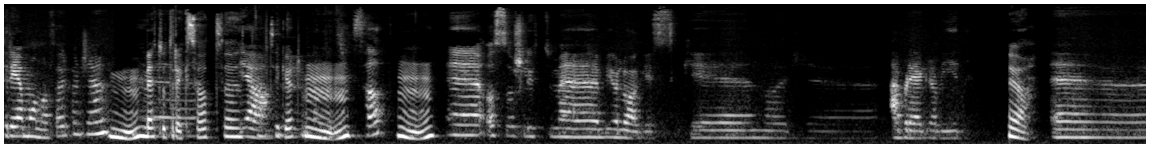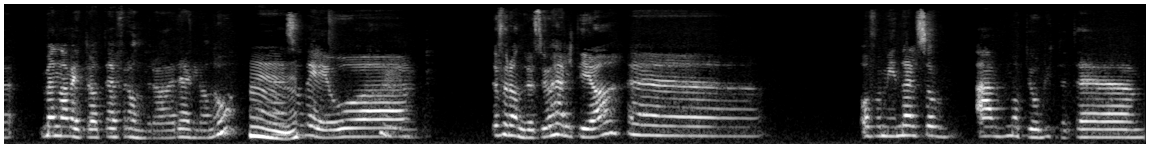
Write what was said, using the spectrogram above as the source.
tre måneder før, kanskje? Mm. Metotrexat, uh, ja, sikkert. Mm. Mm. Eh, og så slutt med biologisk eh, når eh, jeg ble gravid. Ja. Eh, men jeg vet jo at det er forandra regler nå. Mm. Så det er jo Det forandres jo hele tida. Eh, og for min del så Jeg måtte jo bytte til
